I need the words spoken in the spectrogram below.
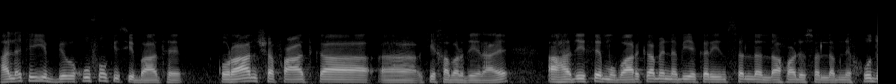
حالانکہ یہ بیوقوفوں کی سی بات ہے۔ قرآن شفاعت کا کی خبر دے رہا ہے۔ احادیث مبارکہ میں نبی کریم صلی اللہ علیہ وسلم نے خود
